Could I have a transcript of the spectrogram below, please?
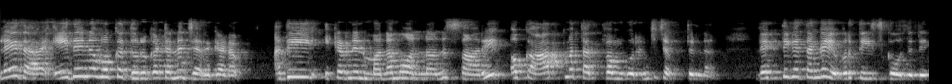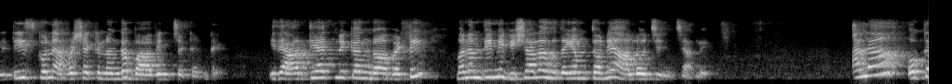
లేదా ఏదైనా ఒక దుర్ఘటన జరగడం. అది ఇక్కడ నేను మనము అన్నాను సారీ ఒక ఆత్మతత్వం గురించి చెప్తున్నాను. వ్యక్తిగతంగా ఎవరు తీసుకోవద్దు దీన్ని. తీసుకొని అపశకనంగా భావించకండి. ఇది ఆధ్యాత్మికం కాబట్టి మనం దీన్ని విశాల హృదయంతోనే ఆలోచించాలి. అలా ఒక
